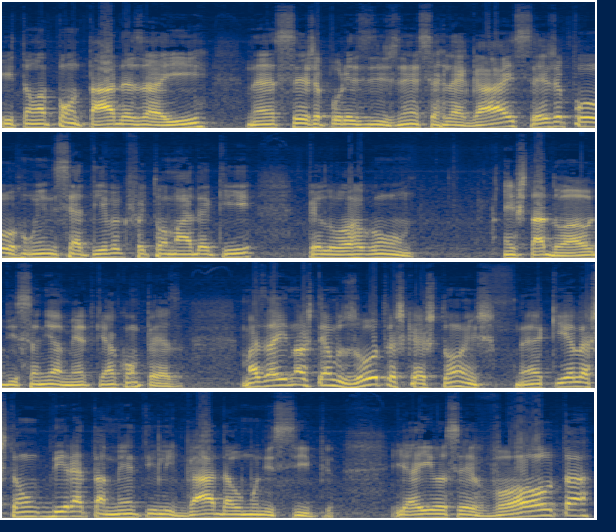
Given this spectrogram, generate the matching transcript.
e estão apontadas aí, né, seja por exigências legais, seja por uma iniciativa que foi tomada aqui pelo órgão estadual de saneamento que é a Compesa. Mas aí nós temos outras questões, né, que elas estão diretamente ligadas ao município. E aí você volta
